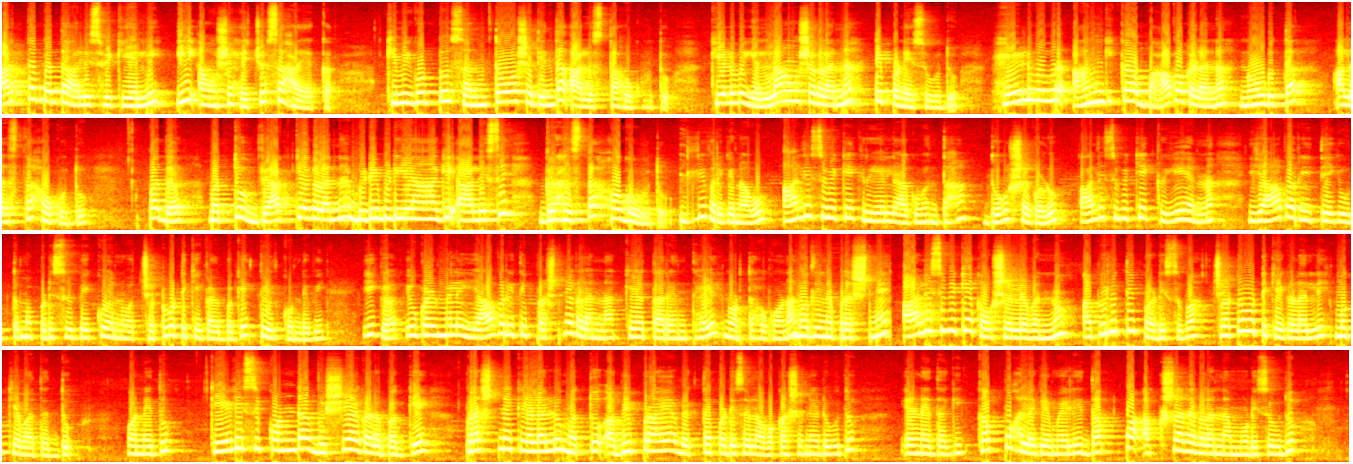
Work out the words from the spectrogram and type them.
ಅರ್ಥಬದ್ಧ ಆಲಿಸುವಿಕೆಯಲ್ಲಿ ಈ ಅಂಶ ಹೆಚ್ಚು ಸಹಾಯಕ. ಕಿವಿಗೊಟ್ಟು ಸಂತೋಷದಿಂದ ಆಲಿಸ್ತಾ ಹೋಗುವುದು. ಕೇಳುವ ಎಲ್ಲ ಅಂಶಗಳನ್ನು ಟಿಪ್ಪಣಿಸುವುದು. ಹೇಳುವವರ ಆಂಗಿಕ ಭಾವಗಳನ್ನು ನೋಡುತ್ತಾ ಆಲಿಸ್ತಾ ಹೋಗುವುದು. ಪದ ಮತ್ತು ವಾಕ್ಯಗಳನ್ನು ಬಿಡಿ ಬಿಡಿಯಾಗಿ ಆಲಿಸಿ ಗ್ರಹಿಸ್ತಾ ಹೋಗುವುದು. ಇಲ್ಲಿವರೆಗೆ ನಾವು ಆಲಿಸುವಿಕೆ ಕ್ರಿಯೆಯಲ್ಲಿ ಆಗುವಂತಹ ದೋಷಗಳು, ಆಲಿಸುವಿಕೆ ಕ್ರಿಯೆಯನ್ನು ಯಾವ ರೀತಿಯಾಗಿ ಉತ್ತಮಪಡಿಸಬೇಕು ಎನ್ನುವ ಚಟುವಟಿಕೆಗಳ ಬಗ್ಗೆ ತಿಳ್ಕೊಂಡಿವಿ. ಈಗ ಇವುಗಳ ಮೇಲೆ ಯಾವ ರೀತಿ ಪ್ರಶ್ನೆಗಳನ್ನ ಕೇಳ್ತಾರೆ ಅಂತ ಹೇಳಿ ನೋಡ್ತಾ ಹೋಗೋಣ. ಮೊದಲನೇ ಪ್ರಶ್ನೆ, ಆಲಿಸುವಿಕೆ ಕೌಶಲ್ಯವನ್ನು ಅಭಿವೃದ್ಧಿಪಡಿಸುವ ಚಟುವಟಿಕೆಗಳಲ್ಲಿ ಮುಖ್ಯವಾದದ್ದು. ಒಂದನೇದು ಕೇಳಿಸಿಕೊಂಡ ವಿಷಯಗಳ ಬಗ್ಗೆ ಪ್ರಶ್ನೆ ಕೇಳಲು ಮತ್ತು ಅಭಿಪ್ರಾಯ ವ್ಯಕ್ತಪಡಿಸಲು ಅವಕಾಶ ನೀಡುವುದು. ಎರಡನೇದಾಗಿ, ಕಪ್ಪು ಹಲಗೆ ಮೇಲೆ ದಪ್ಪ ಅಕ್ಷರಗಳನ್ನು ಮೂಡಿಸುವುದು.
